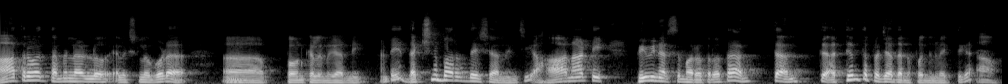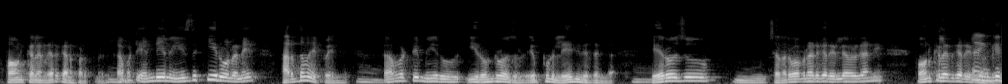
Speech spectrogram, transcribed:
ఆ తర్వాత తమిళనాడులో ఎలక్షన్లో కూడా పవన్ కళ్యాణ్ గారిని అంటే దక్షిణ భారతదేశాల నుంచి ఆనాటి పివి నరసింహారావు తర్వాత అంత అంత అత్యంత ప్రజాదరణ పొందిన వ్యక్తిగా పవన్ కళ్యాణ్ గారు కనపడుతున్నాడు Hmm. కాబట్టి ఎన్డీఏలో ఈజ్ ద కీ రోల్ అనేది అర్థమైపోయింది. కాబట్టి మీరు ఈ రెండు రోజులు ఎప్పుడు లేని విధంగా ఏ రోజు చంద్రబాబు నాయుడు గారు వెళ్ళేవారు కానీ పవన్ కళ్యాణ్ గారు ఇంకా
